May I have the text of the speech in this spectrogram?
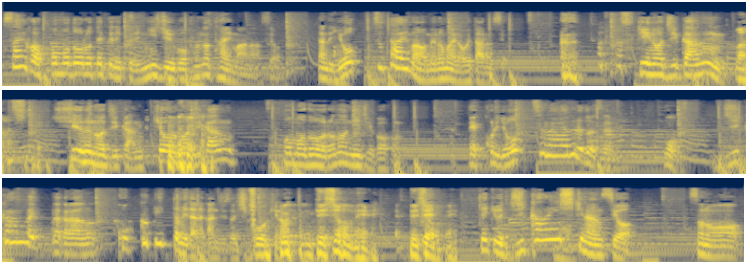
最後はポモドーロテクニックで25分のタイマーなんですよ。なんで4つタイマーを目の前に置いてあるんですよ。月の時間、週の時間、今日の時間、ポモドーロの25分。で、これ4つ並べるとですね、もう時間が、だからあの、コックピットみたいな感じですよ、飛行機の。でしょうね。でしょうね。結局、時間意識なんですよ。その、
